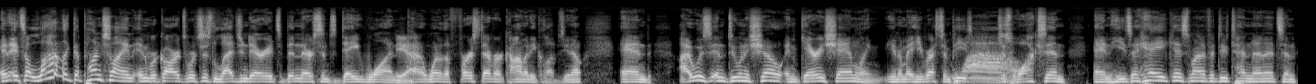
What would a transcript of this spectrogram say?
and it's a lot like the Punchline in regards where it's just legendary. It's been there since day one. Yeah. kind of one of the first ever comedy clubs, you know. And I was in doing a show, and Gary Shandling, you know, may he rest in peace, Wow. just walks in, and he's like, "Hey, you guys mind if I do ten minutes?" And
